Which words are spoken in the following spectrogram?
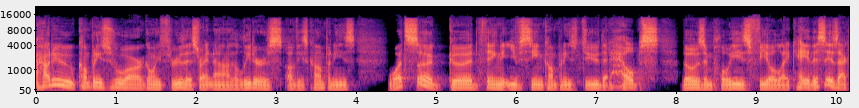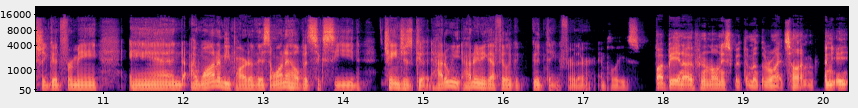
how do companies who are going through this right now, the leaders of these companies, What's a good thing that you've seen companies do that helps those employees feel like, hey, this is actually good for me, and I want to be part of this. I want to help it succeed. Change is good. How do we how do we make that feel like a good thing for their employees? By being open and honest with them at the right time, and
